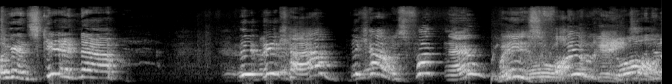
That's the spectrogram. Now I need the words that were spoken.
I'm getting scared now. They, can! they calm. They calm as fuck now. Where's the fire brigade? God.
